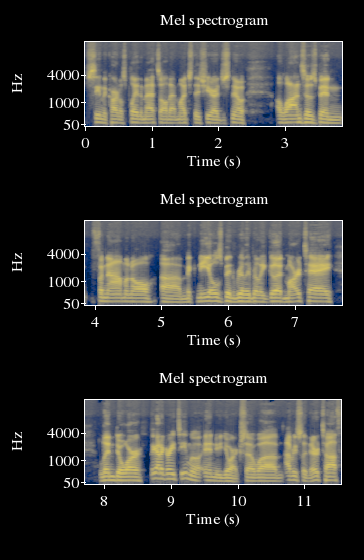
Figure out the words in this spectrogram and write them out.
seen the Cardinals play the Mets all that much this year. I just know Alonso's been phenomenal. Uh, McNeil's been really, really good. Marte, Lindor, they got a great team in New York. So uh, obviously they're tough.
